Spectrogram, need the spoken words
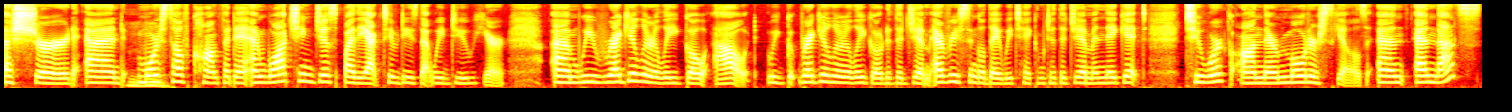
assured and more self confident and watching just by the activities that we do here. Um, we regularly go out. We g- regularly go to the gym. Every single day we take them to the gym and they get to work on their motor skills. And and that's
